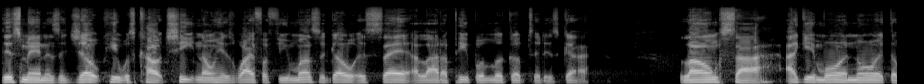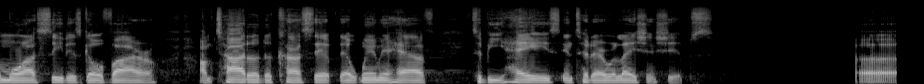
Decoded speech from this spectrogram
this man is a joke. He was caught cheating on his wife a few months ago. It's sad. A lot of people look up to this guy. Long sigh. I get more annoyed the more I see this go viral. I'm tired of the concept that women have to be hazed into their relationships. Uh,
